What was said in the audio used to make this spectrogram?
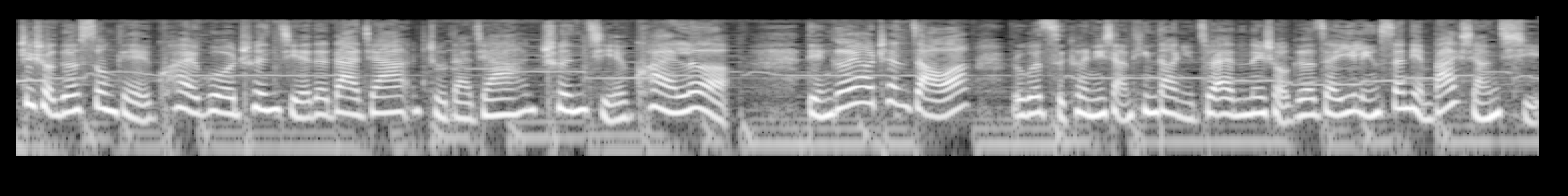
这首歌送给快过春节的大家，祝大家春节快乐。点歌要趁早啊！如果此刻你想听到你最爱的那首歌在一零三点八响起，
